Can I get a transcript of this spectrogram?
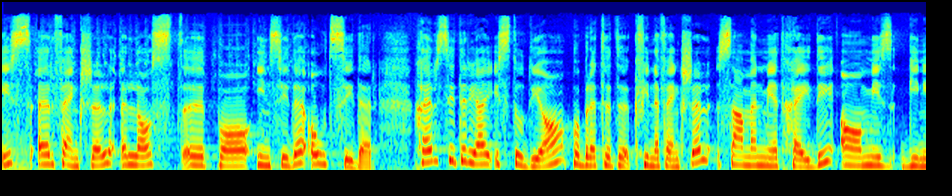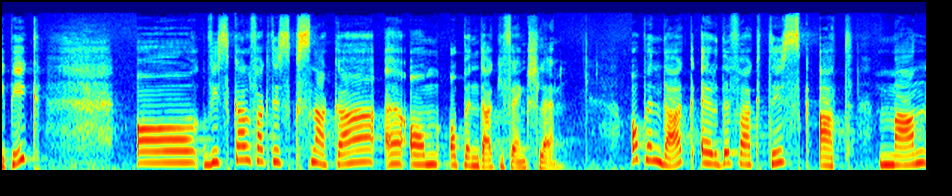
Vanligvis er fengsel låst eh, på innside og utsider. Her sitter jeg i studio på Brettet kvinnefengsel sammen med Heidi og Miss Guinea Pig. Og vi skal faktisk snakke om åpen dag i fengselet. Åpen dag er det faktisk at man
